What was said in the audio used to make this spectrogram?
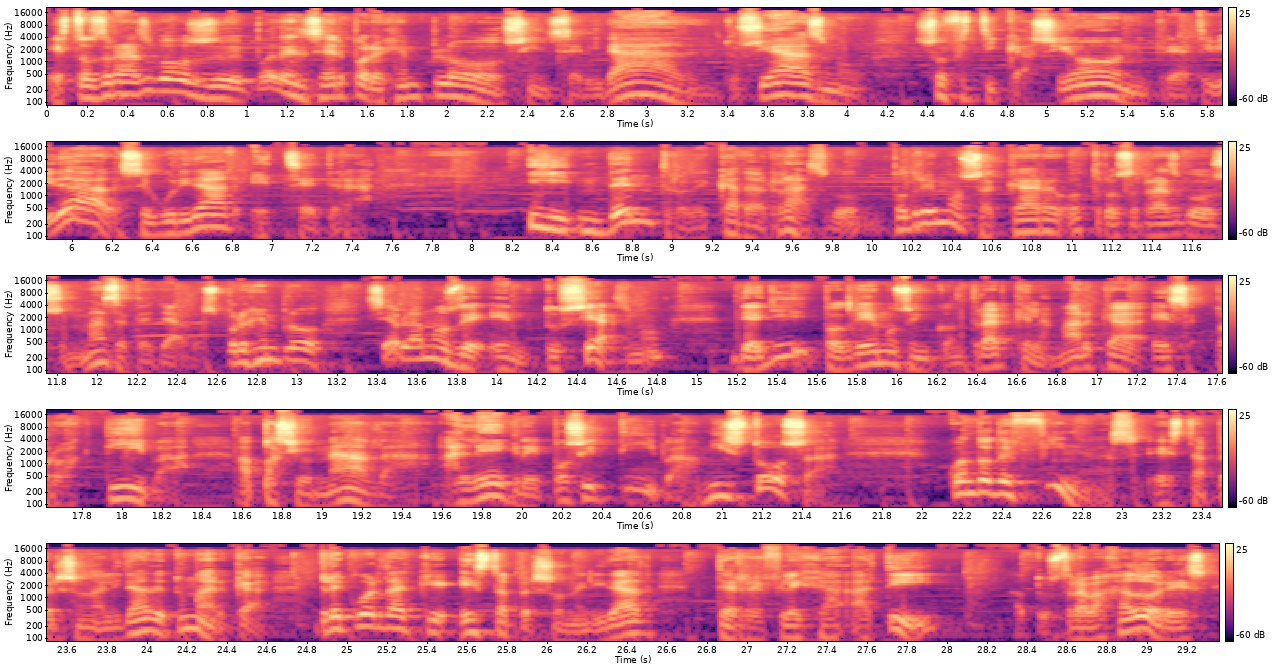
Estos rasgos pueden ser, por ejemplo, sinceridad, entusiasmo, sofisticación, creatividad, seguridad, etc. Y dentro de cada rasgo podremos sacar otros rasgos más detallados. Por ejemplo, si hablamos de entusiasmo, de allí podríamos encontrar que la marca es proactiva, apasionada, alegre, positiva, amistosa. Cuando definas esta personalidad de tu marca, recuerda que esta personalidad te refleja a ti, a tus trabajadores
